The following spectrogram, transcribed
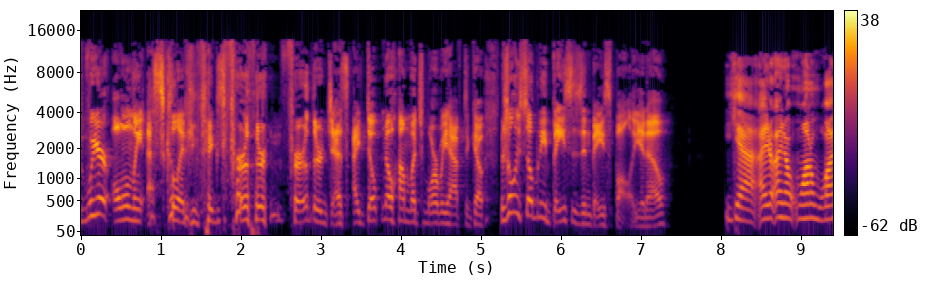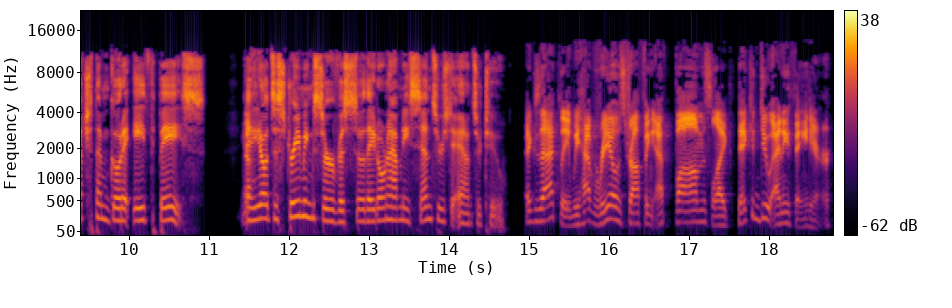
we're only escalating things further and further, Jess. I don't know how much more we have to go. There's only so many bases in baseball, you know? Yeah, I, I don't want to watch them go to eighth base. No. And, you know, it's a streaming service, so they don't have any censors to answer to. Exactly. We have Rios dropping F bombs. Like, they can do anything here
